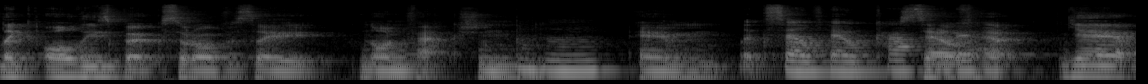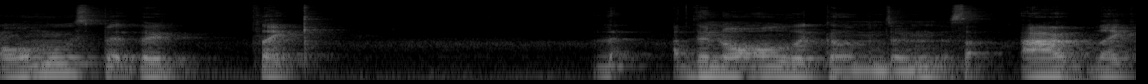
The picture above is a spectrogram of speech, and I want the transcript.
like all these books are obviously non-fiction. hmm Um, Like self help category. self help. Yeah, almost, but they're like they're not all like gloom and doom. It's like, I like,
